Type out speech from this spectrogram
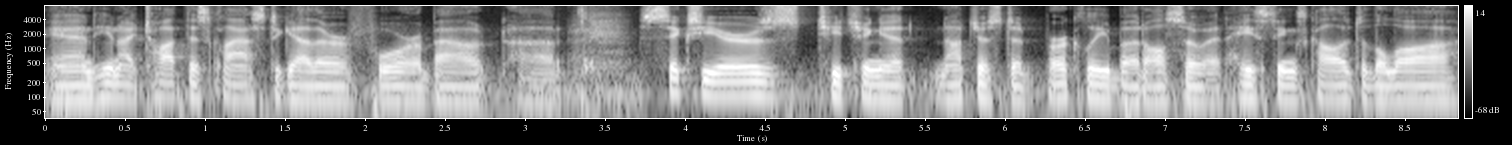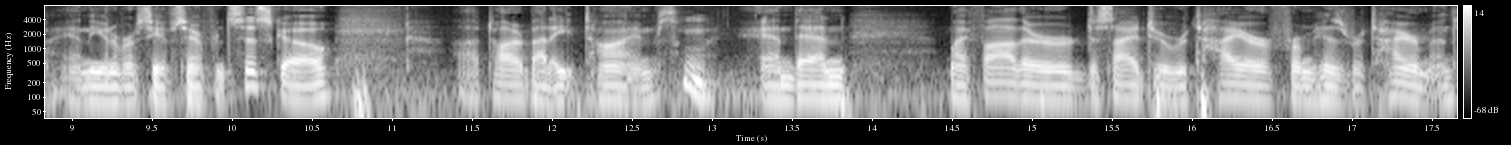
And he and I taught this class together for about uh, six years, teaching it not just at Berkeley, but also at Hastings College of the Law and the University of San Francisco. Uh, taught it about eight times. Hmm. And then my father decided to retire from his retirement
